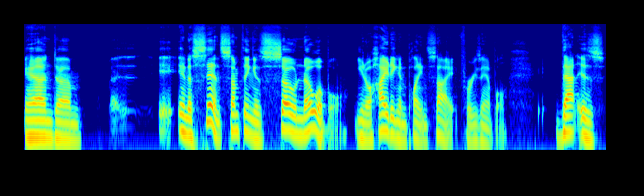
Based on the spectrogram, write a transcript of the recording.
And um, in a sense, something is so knowable, you know, hiding in plain sight, for example, that is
